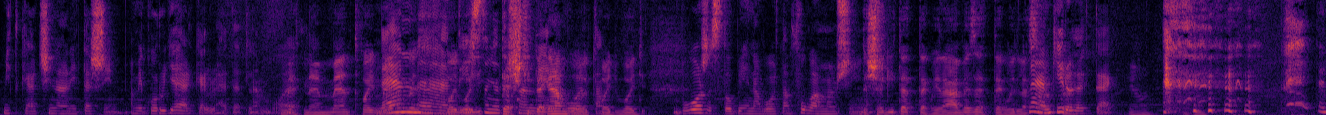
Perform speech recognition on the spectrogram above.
mit kell csinálni tesin, amikor ugye elkerülhetetlen volt. Mert nem ment, vagy nem mert, ment, vagy, vagy testidegen volt, vagy, vagy... Borzasztó béna voltam, fogalmam sincs. De segítettek, vagy rávezettek, vagy leszálltak? Nem, kiröhögtek. Ja.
